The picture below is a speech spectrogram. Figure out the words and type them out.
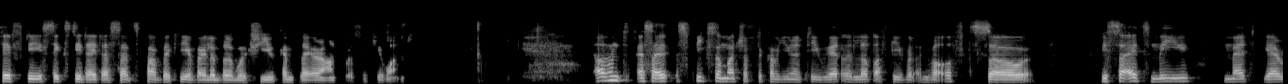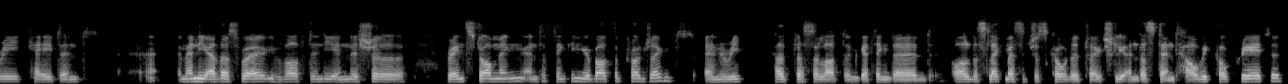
50, 60 data sets publicly available, which you can play around with if you want. And as I speak so much of the community, we had a lot of people involved. So besides me, Matt, Gary, Kate, and Uh, many others were involved in the initial brainstorming and thinking about the project. Enrique helped us a lot in getting the all the Slack messages coded to actually understand how we co-created.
